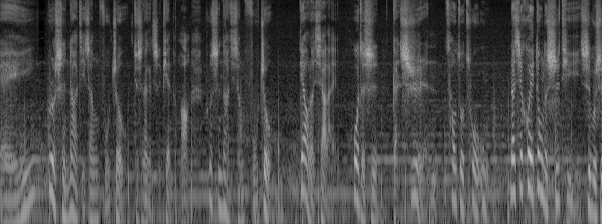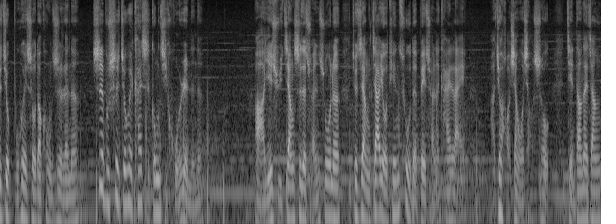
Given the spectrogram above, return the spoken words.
哎，若是那几张符咒，就是那个纸片的啊，若是那几张符咒掉了下来，或者是赶尸人操作错误。那些会动的尸体是不是就不会受到控制了呢？是不是就会开始攻击活人了呢？啊，也许僵尸的传说呢，就这样加油添醋的被传了开来。啊，就好像我小时候捡到那张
